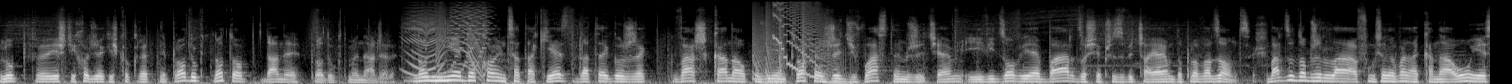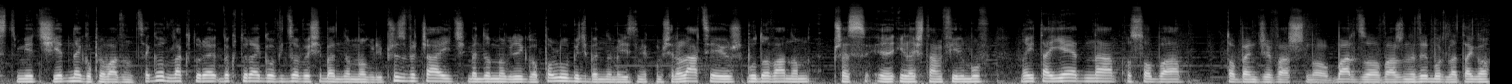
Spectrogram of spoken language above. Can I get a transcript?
lub jeśli chodzi o jakiś konkretny produkt, no to dany produkt manager. No nie do końca tak jest, dlatego że wasz kanał powinien trochę żyć własnym życiem i widzowie bardzo się przyzwyczajają do prowadzących. Bardzo dobrze dla funkcjonowania kanału jest mieć jednego prowadzącego dla które, do którego widzowie się będą mogli przyzwyczaić, będą mogli go polubić, będą mieli z nim jakąś relację już budowaną przez y, ileś tam filmów. No i ta jedna osoba to będzie wasz no, bardzo ważny wybór, dlatego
